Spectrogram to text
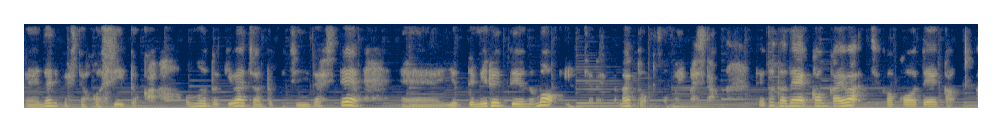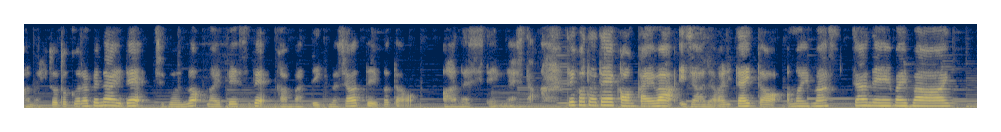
えー、何かしてほしいとか思う時はちゃんと口に出して、えー、言ってみるっていうのもいいんじゃないかなと思いました。ということで今回は自己肯定感あの人と比べないで自分のマイペースで頑張っていきましょうっていうことをお話ししてみました。ということで今回は以上で終わりたいと思います。じゃあね、バイバイ。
